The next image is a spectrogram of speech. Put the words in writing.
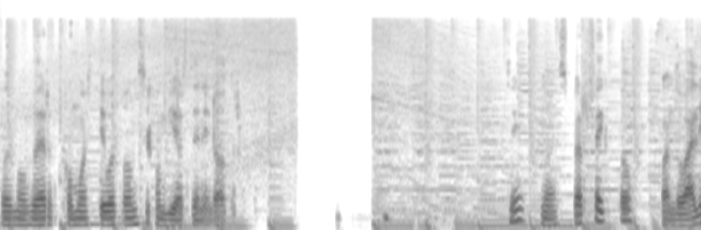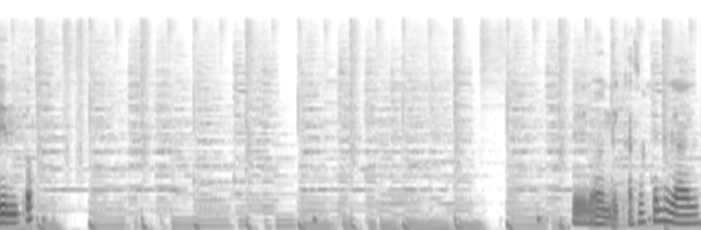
podemos ver cómo este botón se convierte en el otro. No es perfecto cuando va lento. Pero en el caso general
